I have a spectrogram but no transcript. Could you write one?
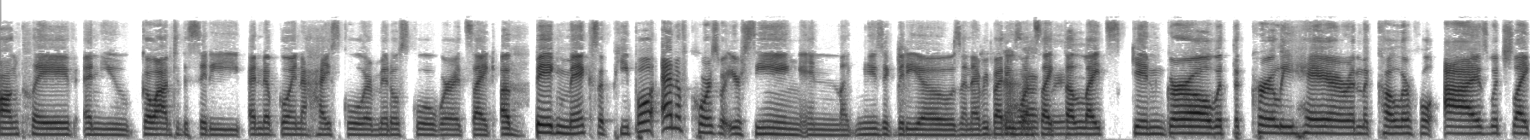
enclave and you go out to the city, end up going to high school or middle school where it's like a big mix of people. And of course, what you're seeing in like music videos, and everybody exactly. wants like the light skinned girl with the curly hair and the colorful eyes, which like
